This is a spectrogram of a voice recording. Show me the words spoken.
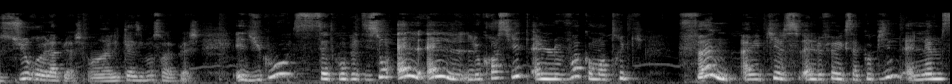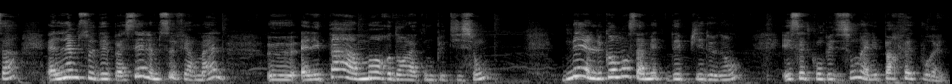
sur la plage. Enfin, elle est quasiment sur la plage. Et du coup, cette compétition, elle, elle le crossfit, elle le voit comme un truc fun avec qui elle, le fait avec sa copine, elle aime ça, elle aime se dépasser, elle aime se faire mal, euh, elle n'est pas à mort dans la compétition, mais elle commence à mettre des pieds dedans et cette compétition elle est parfaite pour elle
